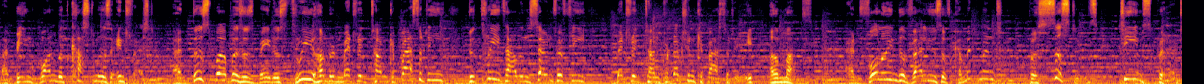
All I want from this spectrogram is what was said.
by being one with customers' interest. And this purpose has made us 300 metric ton capacity to 3,750 metric ton production capacity a month. And following the values of commitment, persistence, team spirit,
